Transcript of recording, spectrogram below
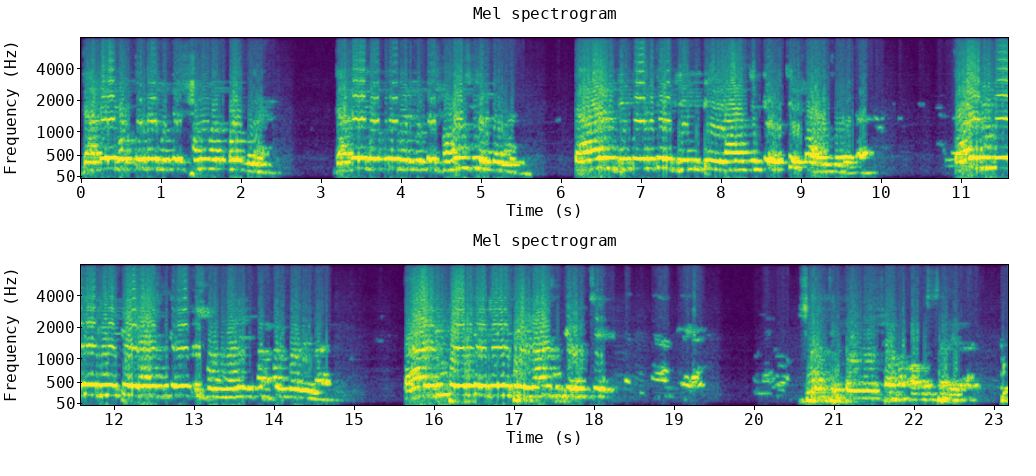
যাদের বক্তব্যের মধ্যে সম্মান বোধ নাই, যাদের বক্তব্যের মধ্যে সহনশীলতা নাই, তার বিপরীতে বিএনপি রাজনীতি হচ্ছে সহনশীলতা। তার বিপরীতে বিএনপি রাজনীতি হচ্ছে সম্মানের না। তার বিপরীতে বিএনপি রাজনীতি হচ্ছে শান্তিপূর্ণ সহ অবস্থানের রাজনীতি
